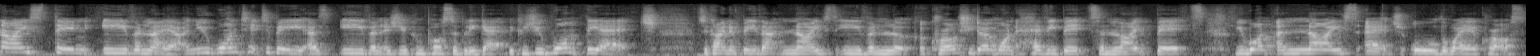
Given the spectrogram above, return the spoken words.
nice thin even layer and you want it to be as even as you can possibly get because you want the etch to kind of be that nice even look across. You don't want heavy bits and light bits. You want a nice edge all the way across.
